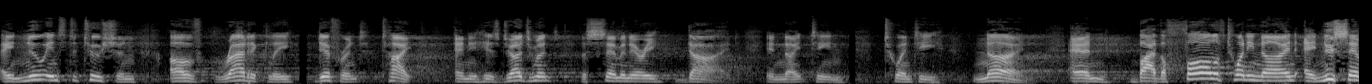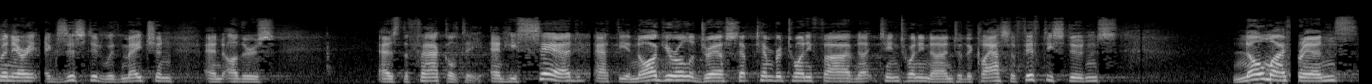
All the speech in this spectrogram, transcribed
a new institution of radically different type and in his judgment, the seminary died in 1929. And by the fall of 29, a new seminary existed with Machen and others as the faculty. And he said at the inaugural address, September 25, 1929, to the class of 50 students, No, my friends,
